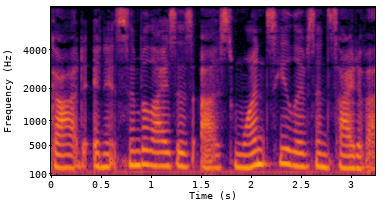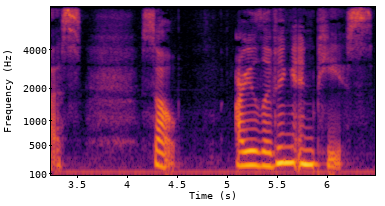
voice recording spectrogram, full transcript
God, and it symbolizes us once He lives inside of us. So, are you living in peace?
